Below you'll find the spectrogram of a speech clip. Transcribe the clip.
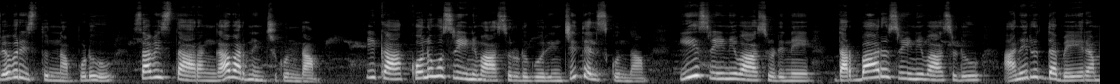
వివరిస్తున్నప్పుడు సవిస్తారంగా వర్ణించుకుందాం. ఇక కొలువు శ్రీనివాసుడు గురించి తెలుసుకుందాం. ఈ శ్రీనివాసుడినే దర్బారు శ్రీనివాసుడు అనిరుద్ధ బేరం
